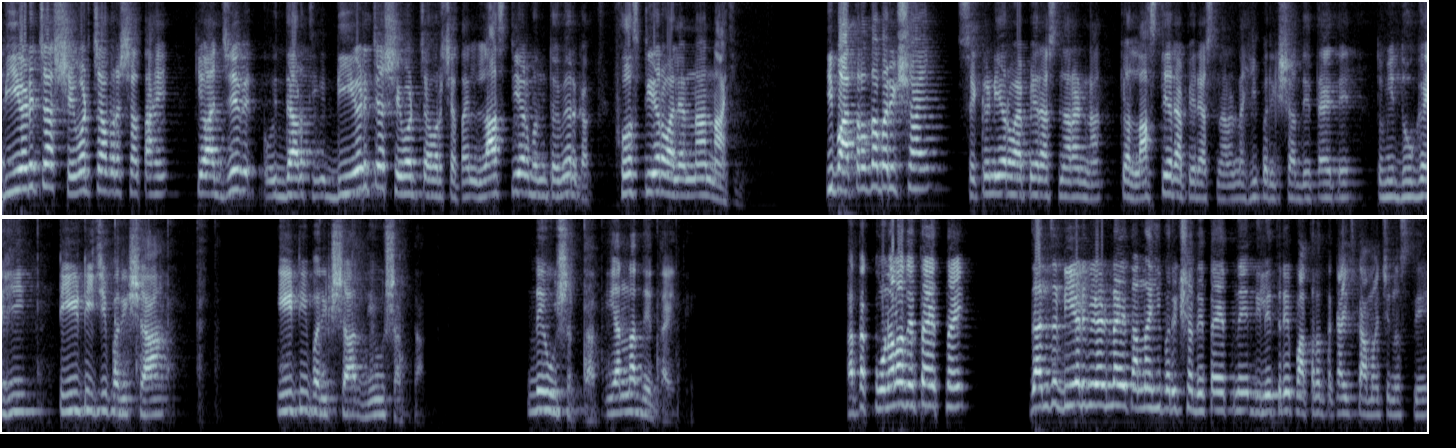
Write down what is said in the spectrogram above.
बीएडच्या शेवटच्या वर्षात आहे किंवा जे विद्यार्थी डीएडच्या शेवटच्या वर्षात आहे लास्ट इयर म्हणतोय बरं का. फर्स्ट इयर वाल्यांना नाही. ही पात्रता परीक्षा आहे. सेकंड इयर अपेअर असणाऱ्यांना किंवा लास्ट इयर अपेअर असणाऱ्यांना ही परीक्षा देता येते. तुम्ही दोघंही टीईटी ची परीक्षा टीईटी परीक्षा देऊ शकतात. देऊ शकतात. यांना देता येते. आता कोणाला देता येत नाही? ज्यांचं डीएड बीएड नाही त्यांना ही परीक्षा देता येत नाही. दिली तरी पात्रता काहीच कामाची नसते.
